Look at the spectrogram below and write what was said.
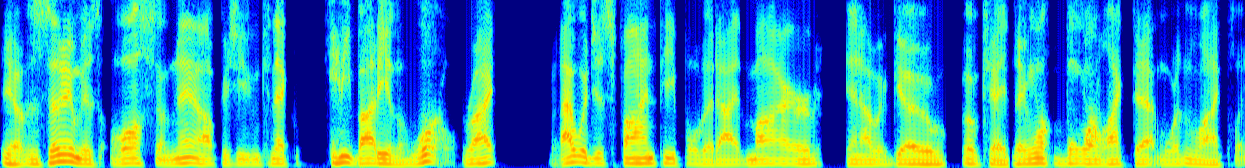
you know, the Zoom is awesome now because you can connect with anybody in the world, right? But I would just find people that I admired and I would go, okay, they weren't born like that more than likely.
